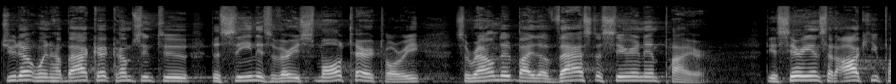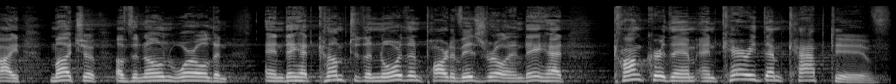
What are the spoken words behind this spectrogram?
Judah, when Habakkuk comes into the scene, is a very small territory surrounded by the vast Assyrian Empire. The Assyrians had occupied much of, of the known world and, and they had come to the northern part of Israel and they had conquered them and carried them captive.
